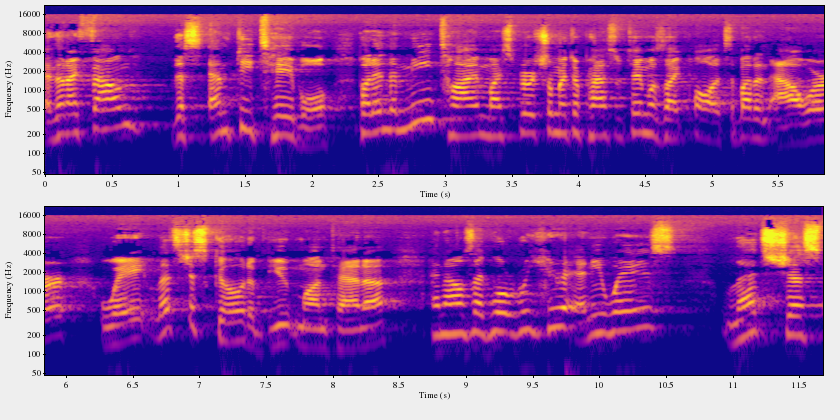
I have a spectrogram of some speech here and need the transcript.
And then I found this empty table. But in the meantime, my spiritual mentor, Pastor Tim, was like, Paul, it's about an hour wait. Let's just go to Butte, Montana. And I was like, well, we're here anyways. Let's just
